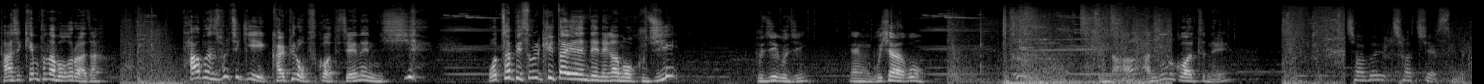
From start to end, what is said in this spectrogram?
다시 캠프나 먹으러 가자. 탑은 솔직히 갈 필요 없을 것 같아. 쟤는 씨 어차피 솔킬 따이는데 내가 뭐 굳이? 굳이 굳이 그냥 무시하고 죽나? 안 죽을 것 같은데 적을 처치했습니다.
